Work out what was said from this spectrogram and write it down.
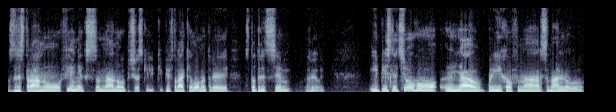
з ресторану Фенікс на Новопечерській ліпці. Півтора кілометри 137 гривень. І після цього е, я приїхав на арсенальну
